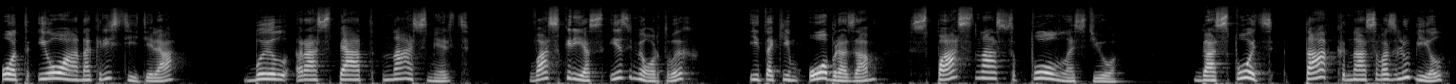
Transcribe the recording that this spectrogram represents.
от Иоанна Крестителя, был распят на смерть, воскрес из мертвых и таким образом спас нас полностью. Господь так нас возлюбил,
